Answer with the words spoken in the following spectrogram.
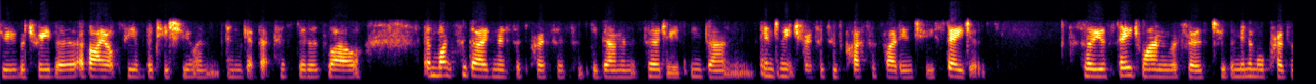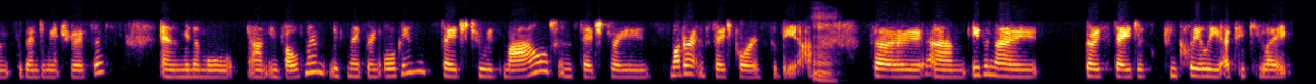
to retrieve a, a biopsy of the tissue and, and get that tested as well. And once the diagnosis process has been done and the surgery has been done, endometriosis is classified into stages. So your stage one refers to the minimal presence of endometriosis and minimal um, involvement with neighbouring organs. Stage two is mild, and stage three is moderate, and stage four is severe. Mm. So um, even though those stages can clearly articulate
